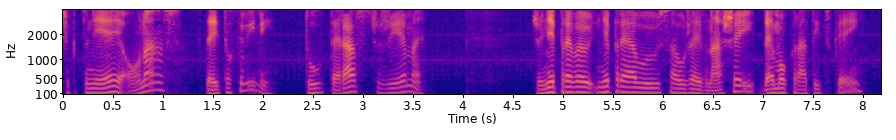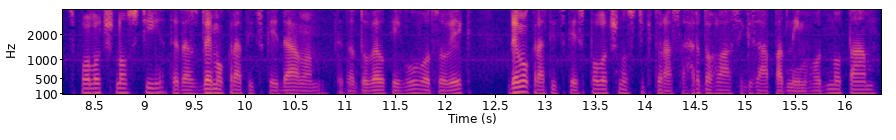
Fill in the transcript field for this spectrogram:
že to nie je o nás v tejto chvíli, tu, teraz, čo žijeme. Že neprejavujú, sa už aj v našej demokratickej spoločnosti, teda z demokratickej dávam teda do veľkých úvodzoviek, demokratickej spoločnosti, ktorá sa hrdohlási k západným hodnotám,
